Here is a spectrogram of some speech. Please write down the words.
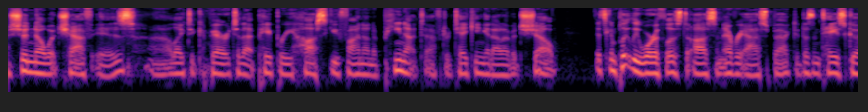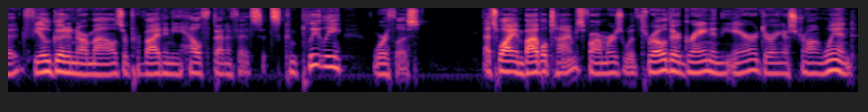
should know what chaff is. Uh, I like to compare it to that papery husk you find on a peanut after taking it out of its shell. It's completely worthless to us in every aspect. It doesn't taste good, feel good in our mouths, or provide any health benefits. It's completely worthless. That's why in Bible times, farmers would throw their grain in the air during a strong wind.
